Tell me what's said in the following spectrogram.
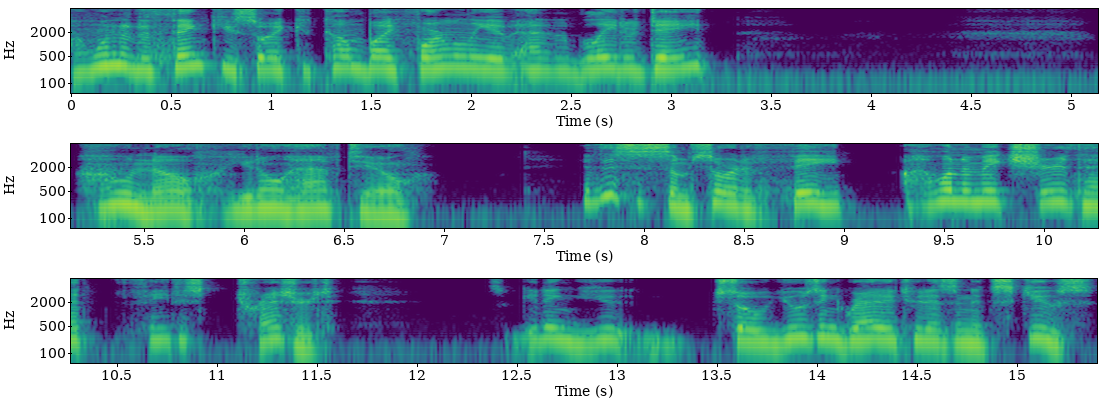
I wanted to thank you so I could come by formally at a later date. Oh no, you don't have to. If this is some sort of fate, I want to make sure that fate is treasured. So getting you so using gratitude as an excuse.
